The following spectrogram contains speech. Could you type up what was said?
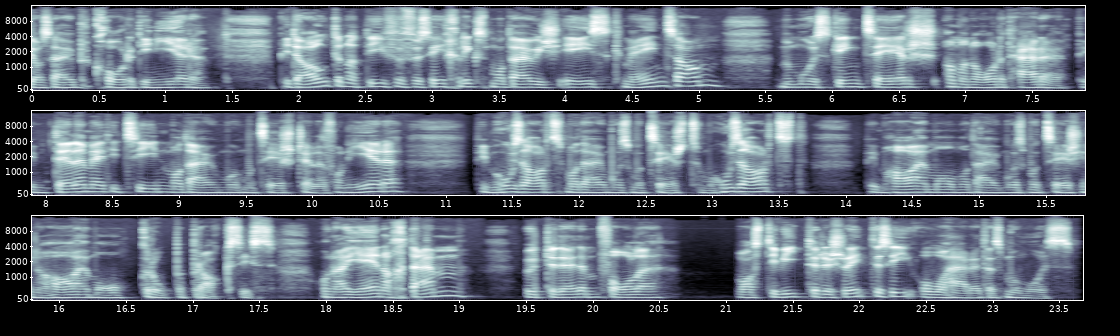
ja selber koordinieren. Bei den alternativen Versicherungsmodell ist es gemeinsam. Man muss zuerst an einen Ort her. Beim Telemedizinmodell muss man zuerst telefonieren. Beim Hausarztmodell muss man zuerst zum Hausarzt. Beim HMO-Modell muss man zuerst in eine HMO-Gruppenpraxis. Und auch je nachdem wird dann empfohlen, was die weiteren Schritte sind und woher das man muss.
